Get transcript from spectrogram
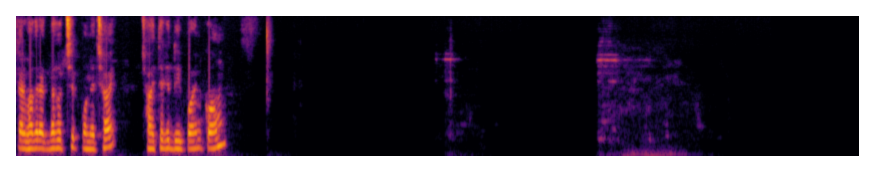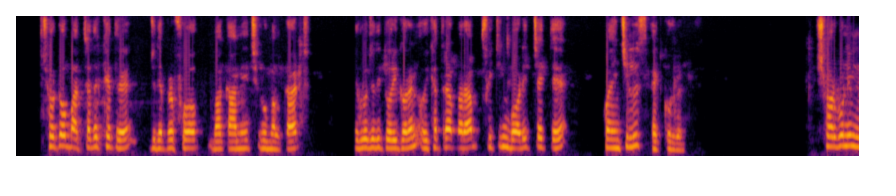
চার ভাগের এক ভাগ হচ্ছে পৌনে ছয় ছয় থেকে দুই পয়েন্ট কম। ছোট বাচ্চাদের ক্ষেত্রে যদি আপনার ফ্রক বা কামিজ, রুমাল কাট এগুলো যদি তৈরি করেন, ওই ক্ষেত্রে আপনারা ফিটিং বডির চাইতে কয় ইঞ্চি লুজ অ্যাড করবেন। সর্বনিম্ন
